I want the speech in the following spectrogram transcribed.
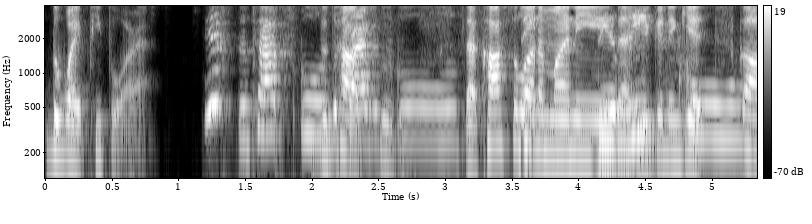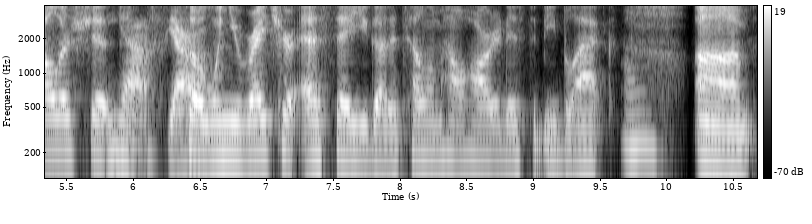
the white people are at. Yeah, the top schools, the, the top private schools, schools, that cost a the, lot of money. That you're going to get scholarships. Yes, yes. So when you write your essay, you got to tell them how hard it is to be black. Oh. Um,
